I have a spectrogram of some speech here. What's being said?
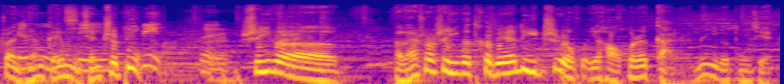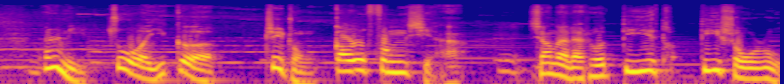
赚钱给母亲亲治病，病，对，是一个本来说是一个特别励志也好或者感人的一个东西，但是你做一个这种高风险，嗯。相对来说低低收入，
